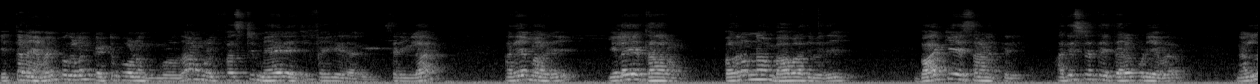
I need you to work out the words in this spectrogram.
இத்தனை அமைப்புகளும் கெட்டு போனபோது தான் அவங்களுக்கு ஃபஸ்ட்டு மேரேஜ் ஃபெயிலியர் ஆகுது. சரிங்களா? அதே மாதிரி இளைய தாரம் பதினொன்றாம் பாவாதிபதி பாக்கிய ஸ்தானத்தில் அதிர்ஷ்டத்தை தரக்கூடியவர் நல்ல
